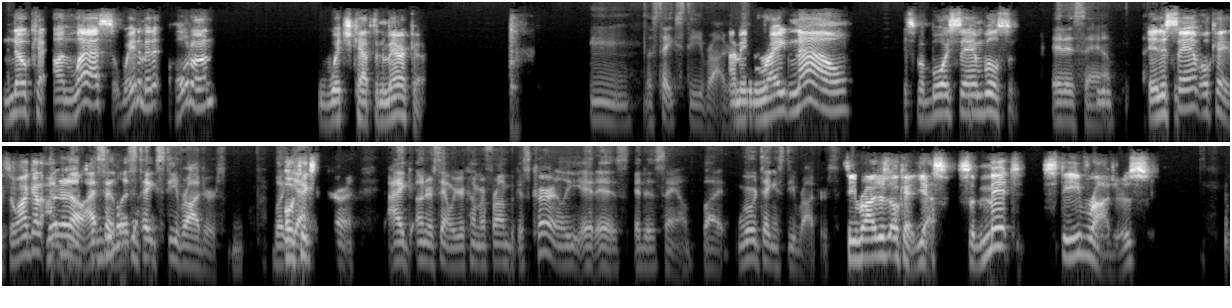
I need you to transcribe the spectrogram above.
no cap. Unless, wait a minute, hold on. Which Captain America? Mm, let's take Steve Rogers. I mean, right now, it's my boy Sam Wilson. it is Sam. It is Sam. Okay, so I got. No, no, no. I said let's take Steve Rogers. But Oh, yeah, take- current, I understand where you're coming from because currently it is it is Sam, but we were taking Steve Rogers. Steve Rogers. Okay, yes. Submit Steve Rogers.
